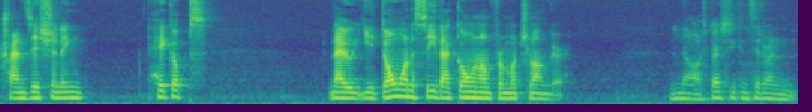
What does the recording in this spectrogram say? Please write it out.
transitioning hiccups. Now you don't want to see that going on for much longer. No, especially considering,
